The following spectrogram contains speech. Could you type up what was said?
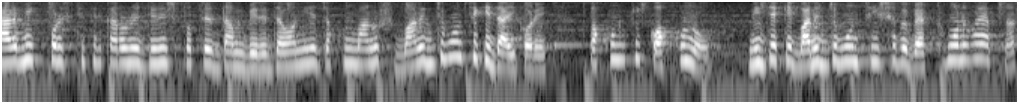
সার্বিক পরিস্থিতির কারণে জিনিসপত্রের দাম বেড়ে যাওয়া নিয়ে যখন মানুষ বাণিজ্যমন্ত্রীকে দায়ী করে, তখন কি কখনো নিজেকে বাণিজ্যমন্ত্রী হিসাবে ব্যর্থ মনে হয় আপনার?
